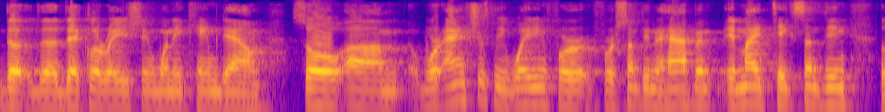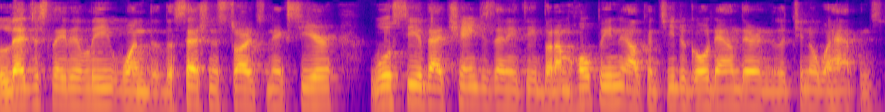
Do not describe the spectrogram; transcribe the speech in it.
the, the declaration when it came down. So um, we're anxiously waiting for, for something to happen. It might take something legislatively when the, the session starts next year. We'll see if that changes anything, but I'm hoping I'll continue to go down there and let you know what happens.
